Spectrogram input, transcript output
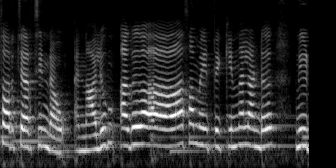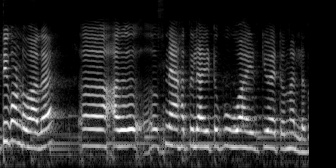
സ്വരച്ചേർച്ച ഉണ്ടാവും. എന്നാലും അത് ആ സമയത്തേക്ക് എന്നല്ലാണ്ട് നീട്ടിക്കൊണ്ടുപോകാതെ അത് സ്നേഹത്തിലായിട്ട് പോവുമായിരിക്കും ഏറ്റവും നല്ലത്.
